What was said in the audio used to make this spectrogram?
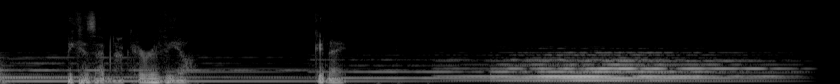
because I'm not going to reveal, good night.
